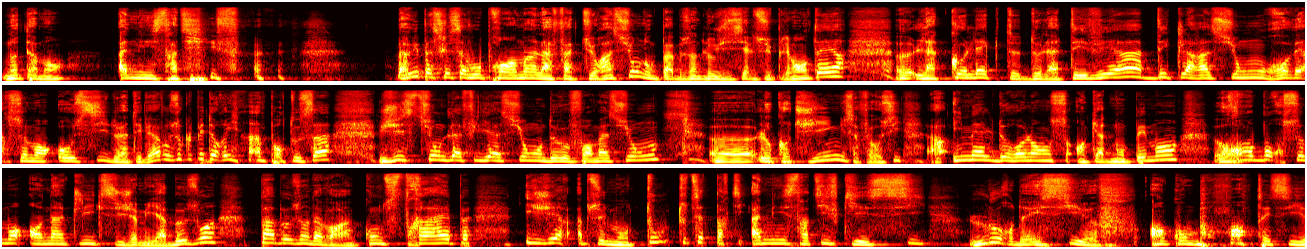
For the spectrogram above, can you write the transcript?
notamment administratifs. Bah oui, parce que ça vous prend en main la facturation, donc pas besoin de logiciel supplémentaire, euh, la collecte de la TVA, déclaration, reversement aussi de la TVA. Vous occupez de rien pour tout ça. Gestion de l'affiliation de vos formations, euh, le coaching, ça fait aussi. Alors, email de relance en cas de non-paiement, remboursement en un clic si jamais il y a besoin. Pas besoin d'avoir un compte Stripe. Il gère absolument tout, toute cette partie administrative qui est si lourde et si euh, encombrante et si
